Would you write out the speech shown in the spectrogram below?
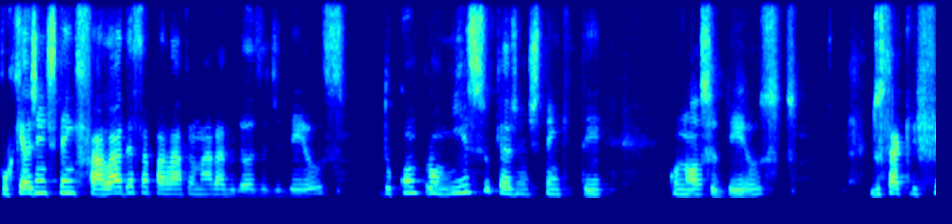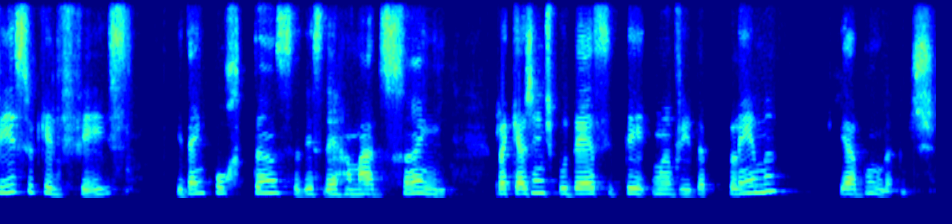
porque a gente tem que falar dessa palavra maravilhosa de Deus, do compromisso que a gente tem que ter com o nosso Deus, do sacrifício que ele fez e da importância desse derramado sangue para que a gente pudesse ter uma vida plena e abundante.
